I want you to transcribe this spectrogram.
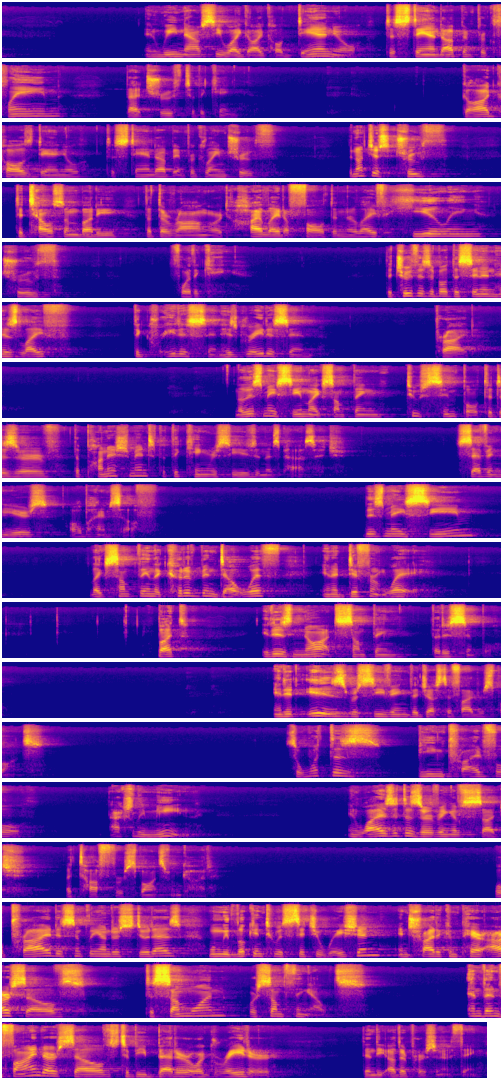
and we now see why God called Daniel to stand up and proclaim that truth to the king. God calls Daniel to stand up and proclaim truth, but not just truth to tell somebody that they're wrong or to highlight a fault in their life, healing truth for the king. The truth is about the sin in his life, the greatest sin, his greatest sin pride. Now, this may seem like something too simple to deserve the punishment that the king receives in this passage seven years all by himself. This may seem like something that could have been dealt with in a different way. But it is not something that is simple. And it is receiving the justified response. So, what does being prideful actually mean? And why is it deserving of such a tough response from God? Well, pride is simply understood as when we look into a situation and try to compare ourselves to someone or something else, and then find ourselves to be better or greater than the other person or thing.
